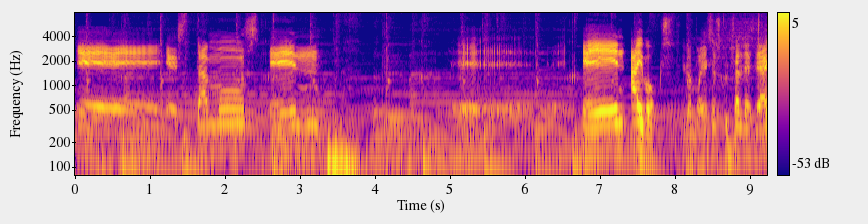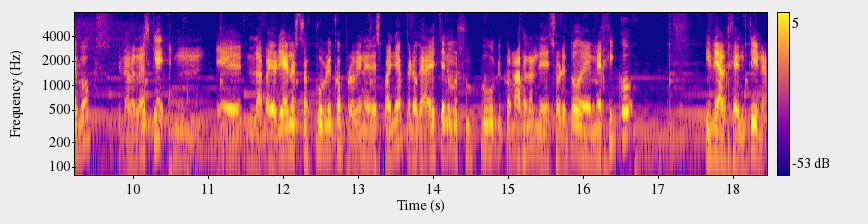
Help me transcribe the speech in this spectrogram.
eh, estamos en... Eh, en iBox. Lo podéis escuchar desde iBox la verdad es que mm, eh, la mayoría de nuestros públicos proviene de España, pero cada vez tenemos un público más grande, sobre todo de México y de Argentina.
